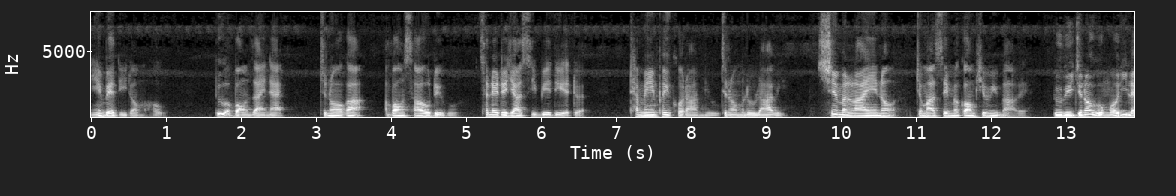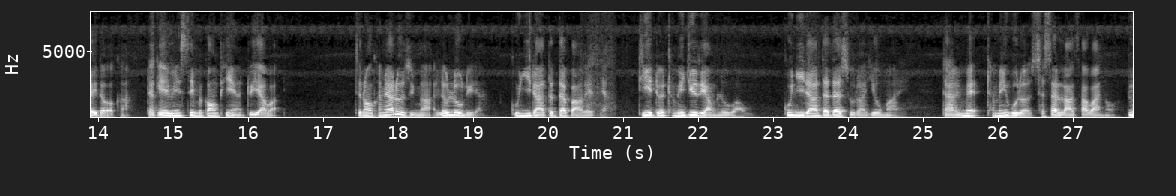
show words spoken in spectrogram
ညင်းပယ်သည်တော့မဟုတ်သူ့အပေါင်ဆိုင်၌ကျွန်တော်ကအပေါင်စာအုပ်တွေကိုစနစ်တကျစီပေးသည့်အတွက်ထမင်းဖိတ်ခေါ်တာမျိုးကျွန်တော်မလိုလားပြီရှင်မလာရင်တော့ကျွန်မစိတ်မကောင်းဖြစ်မိမှာပဲသူဒီကျွန်တော်ကိုမောကြည့်လိုက်တော့အခါတကယ်ပင်စိတ်မကောင်းဖြစ်ရန်တွေးရပါ ကျွန်တော်ခင်ဗျားတို့စီမှာအလုပ်လုပ်နေတာကုညီတာတက်တက်ပါပဲဗျာဒီအတွက်ထမင်းကျွေးစရာမလိုပါဘူးကုညီတာတက်တက်ဆိုတာယုံပါတယ်ဒါပေမဲ့ထမင်းကိုတော့ဆက်ဆက်လာစားပါနော်သူ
